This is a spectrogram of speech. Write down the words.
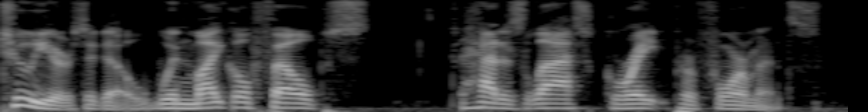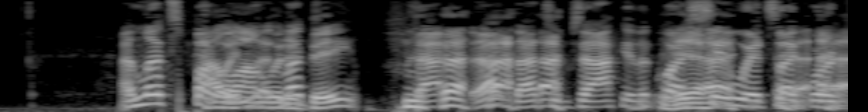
two years ago, when Michael Phelps had his last great performance. And let's by How way, long would it be? That, that- that's exactly the question. Yeah. It's like we're,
